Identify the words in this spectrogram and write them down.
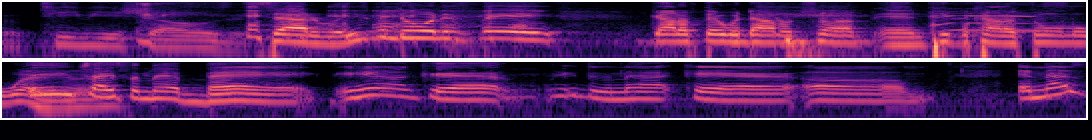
of TV shows, etc. He's been doing his thing. Got up there with Donald Trump, and people kind of threw him away. Steve man. chasing that bag. He don't care. He do not care. Um, and that's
